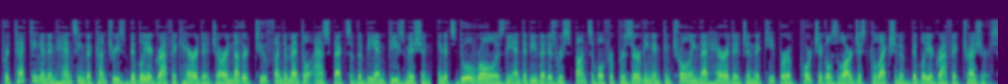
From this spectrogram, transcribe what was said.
Protecting and enhancing the country's bibliographic heritage are another two fundamental aspects of the BNP's mission, in its dual role as the entity that is responsible for preserving and controlling that heritage and the keeper of Portugal's largest collection of bibliographic treasures.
